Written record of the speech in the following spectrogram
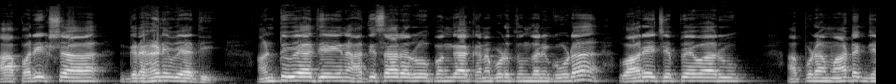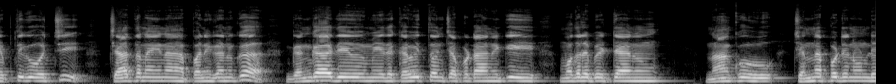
ఆ పరీక్ష గ్రహణి వ్యాధి. అంటువ్యాధి అయిన అతిసార రూపంగా కనపడుతుందని కూడా వారే చెప్పేవారు. అప్పుడు ఆ మాట జ్ఞప్తికి వచ్చి చేతనైన పని గనుక గంగాదేవి మీద కవిత్వం చెప్పటానికి మొదలుపెట్టాను. నాకు చిన్నప్పటి నుండి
